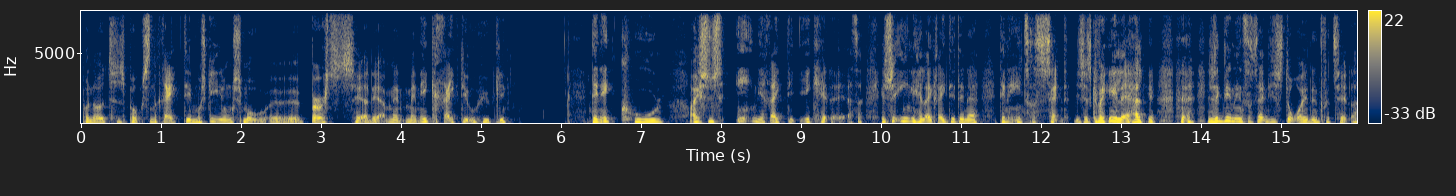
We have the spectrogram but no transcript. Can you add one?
på noget tidspunkt, sådan rigtig, måske nogle små øh, bursts her og der, men, men ikke rigtig uhyggelig den er ikke cool, og jeg synes egentlig rigtig ikke heller, altså, jeg synes egentlig heller ikke rigtigt, den er, den er interessant, hvis jeg skal være helt ærlig. jeg synes ikke, det er en interessant historie, den fortæller.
